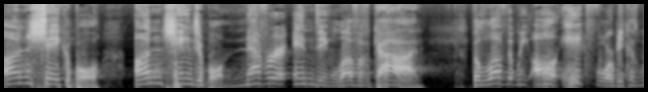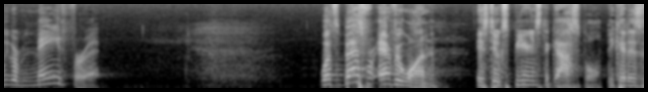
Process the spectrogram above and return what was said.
unshakable, unchangeable, never ending love of God, the love that we all ache for because we were made for it. What's best for everyone is to experience the gospel because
